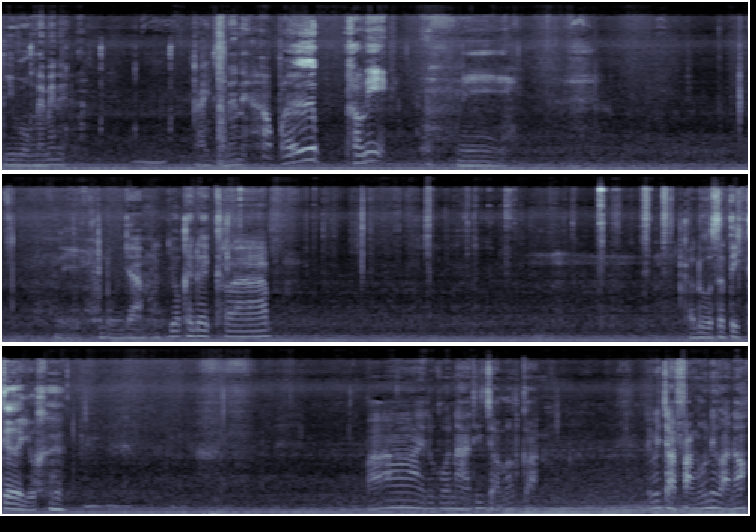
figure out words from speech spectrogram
ตีวงได้ไหมเนี่ยไกลเกินแล้วเนี่ยเอาปึ๊บเข้านี่ นี่ นี่ลุงยามยกให้ด้วยครับเขาดูสติกเกอร์อยู่ ไป ทุกคนหาที่จอดรถก่อน เดี๋ยวไปจอดฝั่งนู้นดีกว่าเนาะ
